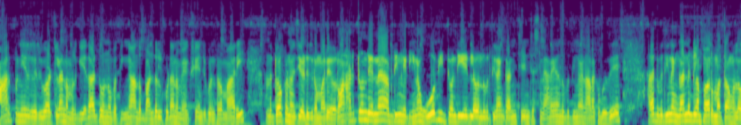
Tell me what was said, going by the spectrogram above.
மார்க் பண்ணியிருக்க ரிவார்ட்டில் நம்மளுக்கு ஏதாட்டும் ஒன்று பார்த்தீங்கன்னா அந்த பண்டில் கூட நம்ம எக்ஸ்சேஞ்ச் பண்ணுற மாதிரி அந்த டோக்கன் வச்சு எடுக்கிற மாதிரி வரும். அடுத்து வந்து என்ன அப்படின்னு கேட்டிங்கன்னா ஓவி டுவெண்ட்டி எயிட்டில் வந்து பார்த்திங்கன்னா கன் சேஞ்சஸ் நிறைய வந்து பார்த்திங்கன்னா நடக்குது அதாவது பார்த்தீங்கன்னா கன்னுக்கெலாம் பவர் மற்றவங்கள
